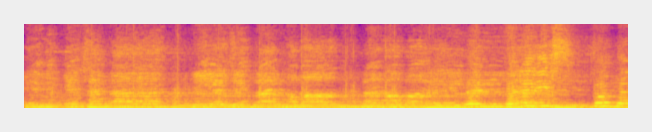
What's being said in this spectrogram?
Gelip geçenler diyecek merhaba, merhaba ey Ve genel iş çok değerli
